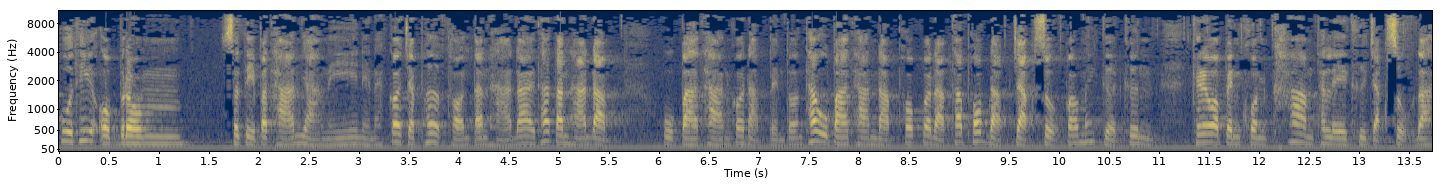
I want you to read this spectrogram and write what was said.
ผู้ที่อบรม สติปัฏฐานอย่างนี้เนี่ยนะก็จะเพิกถอนตัณหาได้ ถ้าตัณหาดับอุปาทานก็ดับเป็นต้น ถ้าอุปาทานดับภพก็ดับ ถ้าภพดับจักสุก็ไม่เกิดขึ้นเรียกว่าเป็นคนข้ามทะเลคือจักสุได้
